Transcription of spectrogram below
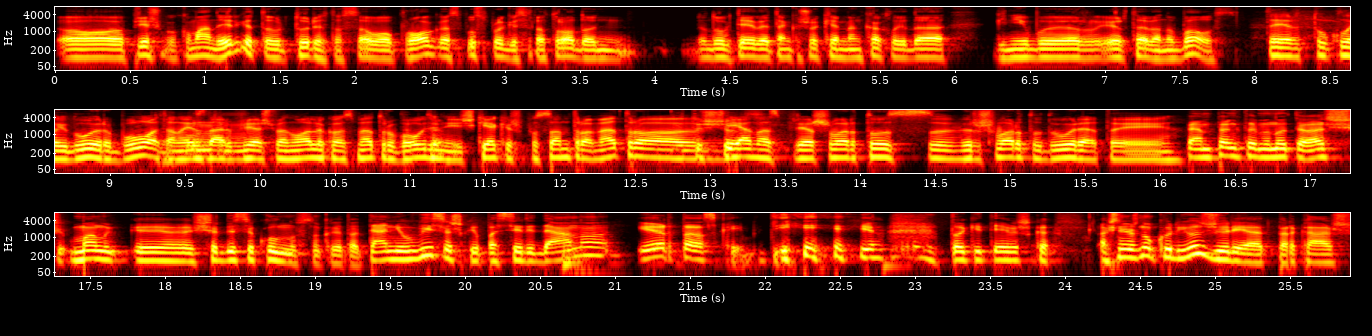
O priešinko komanda irgi turi tą savo progas, pusprogis ir atrodo, nedaug tėvė ten kažkokia menka klaida gynybų ir, ir tave nubaus. Tai ir tų klaidų ir buvo, tenais dar Mhm. prieš 11 m baudinį, iš kiek iš pusantro metro, Tai vienas prieš vartus, virš vartų dūrė, tai Pem penktą minutę aš, man e, širdis į kulnus nukrito. Ten jau visiškai pasirideno ir tas kaip dėjo, tokį tėvišką. Aš nežinau, kur jūs žiūrėjot, per ką aš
